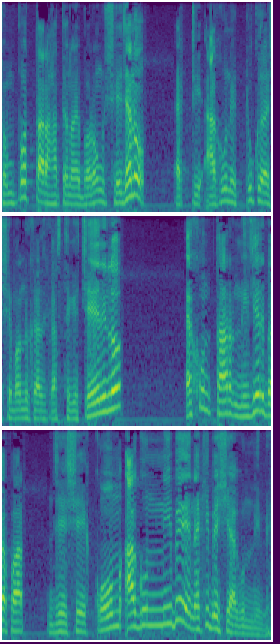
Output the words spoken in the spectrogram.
সম্পদ তার হাতে নয়, বরং সে যেন একটি আগুনের টুকরা সে মানুষের কাছ থেকে চেয়ে নিল। এখন তার নিজের ব্যাপার যে সে কম আগুন নিবে নাকি বেশি আগুন নিবে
